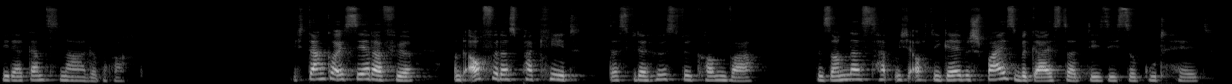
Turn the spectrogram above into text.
wieder ganz nahe gebracht. Ich danke euch sehr dafür und auch für das Paket, das wieder höchst willkommen war, Besonders hat mich auch die gelbe Speise begeistert, die sich so gut hält.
